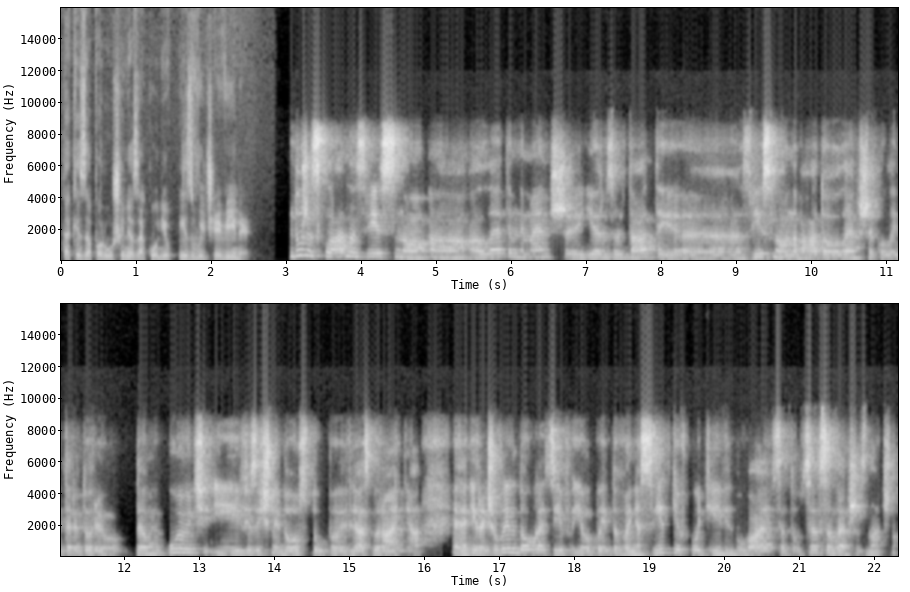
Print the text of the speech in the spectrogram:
так і за порушення законів і звичаїв війни. Дуже складно, звісно, але тим не менш є результати. Е, Звісно, набагато легше, коли територію деокупують, і фізичний доступ для збирання е, і речових доказів, і опитування свідків подій відбувається, то це все легше значно.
